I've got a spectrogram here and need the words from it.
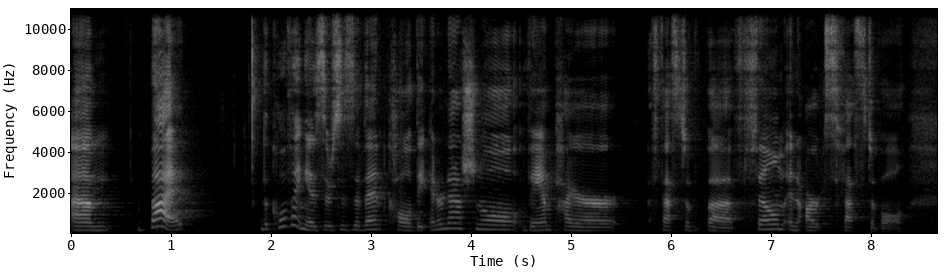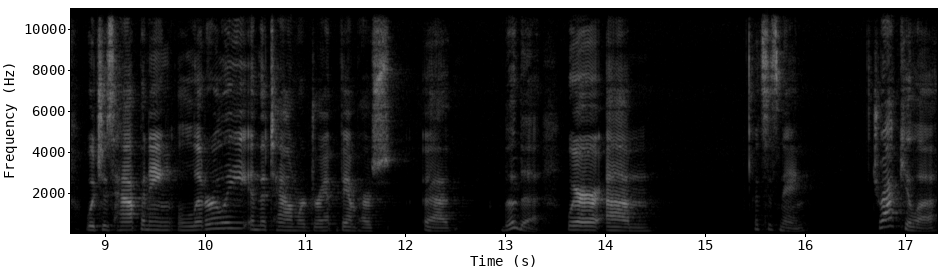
Um, but the cool thing is there's this event called the International Vampire Festival, uh, Film and Arts Festival, which is happening literally in the town where dra- vampires, uh, where, um, what's his name? Dracula,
